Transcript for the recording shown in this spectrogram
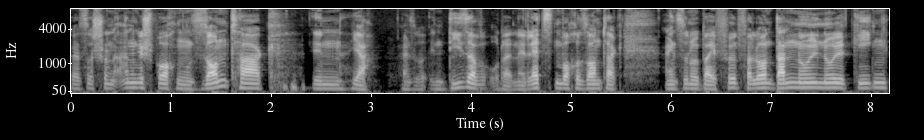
Du hast es schon angesprochen, Sonntag in ja, also in dieser oder in der letzten Woche Sonntag 1-0 bei Fürth verloren, dann 0-0 gegen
